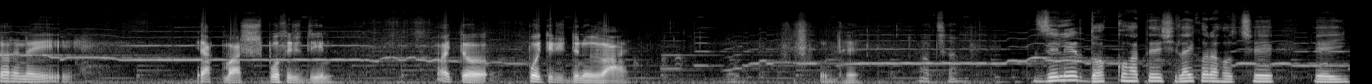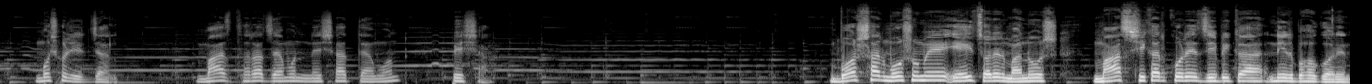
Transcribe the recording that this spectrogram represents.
ধরেন এই এক মাস পঁচিশ দিন, হয়তো পঁয়ত্রিশ দিনও যায়। ঊর্ধ্বে। আচ্ছা। জেলের দক্ষ হাতে সেলাই করা হচ্ছে এই মশারির জাল। মাছ ধরা যেমন নেশা, তেমন পেশা। বর্ষার মৌসুমে এই চরের মানুষ মাছ শিকার করে জীবিকা নির্বাহ করেন।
